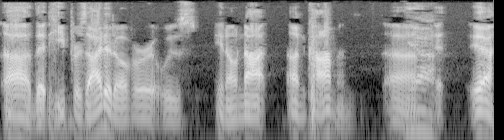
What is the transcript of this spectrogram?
uh, that he presided over, it was, you know, not uncommon. Uh, Yeah. it- yeah.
